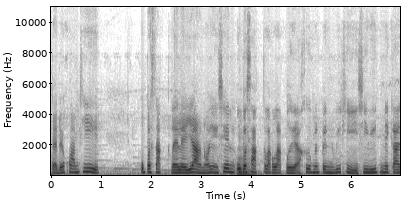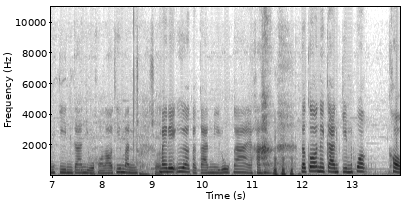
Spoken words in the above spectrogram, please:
แต่ด้วยความที่ อุปสรรคหลาย ๆ อย่างเนาะอย่างเช่น อุปสรรคหลัก ๆ เลยอะคือมันเป็นวิถีชีวิตในการกินการอยู่ของเราที่มันใช่ใช่ ไม่ได้เอื้อกับการมีลูกง่ายอะค่ะ แล้วก็ในการกินพวกของ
